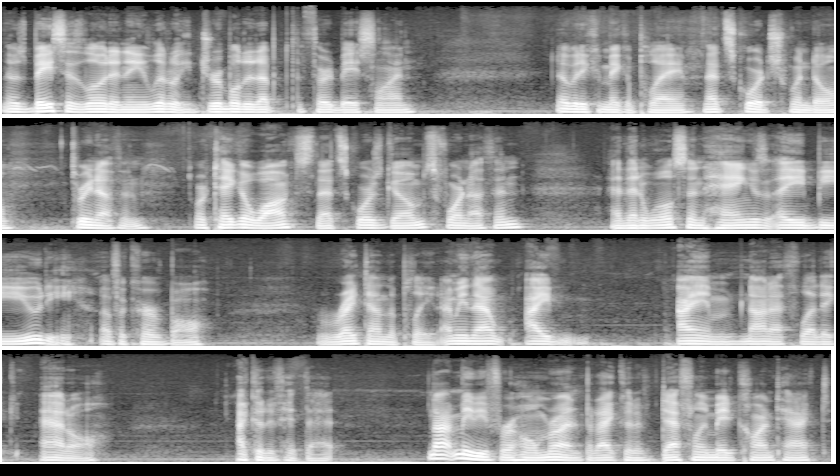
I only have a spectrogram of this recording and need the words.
Those bases loaded, and he literally dribbled it up to the third baseline. Nobody can make a play. That scored Schwindel 3 0. Ortega walks. That scores Gomes 4 0. And then Wilson hangs a beauty of a curveball right down the plate. I mean that I I am not athletic at all. I could have hit that. Not maybe for a home run, but I could have definitely made contact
